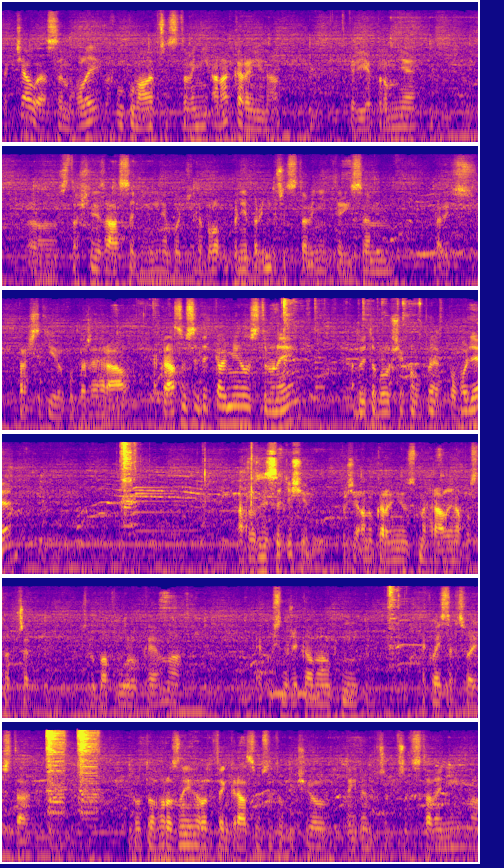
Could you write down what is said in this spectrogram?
Tak čau, já jsem Holly, za chvilku máme představení Anna Karenina, který je pro mě uh, strašně zásadní, neboť to bylo úplně první představení, který jsem tady v Pražský roku opeře hrál. Akorát jsem si teďka vyměnil struny, aby to bylo všechno úplně v pohodě. A hrozně se těším, protože Anu Kareninu jsme hráli naposled před zhruba půl rokem a jak už jsem říkal, mám k ní takový srdcový vztah. Byl to hrozný hrot, tenkrát jsem se to učil týden před představením a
